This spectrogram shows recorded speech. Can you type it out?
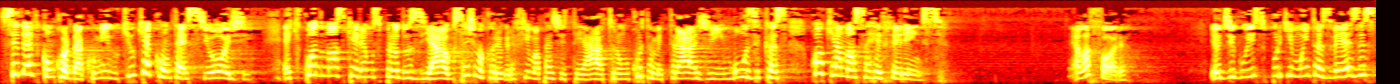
Você deve concordar comigo que o que acontece hoje é que quando nós queremos produzir algo, seja uma coreografia, uma peça de teatro, um curta-metragem, músicas, qual que é a nossa referência? É lá fora. Eu digo isso porque muitas vezes,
